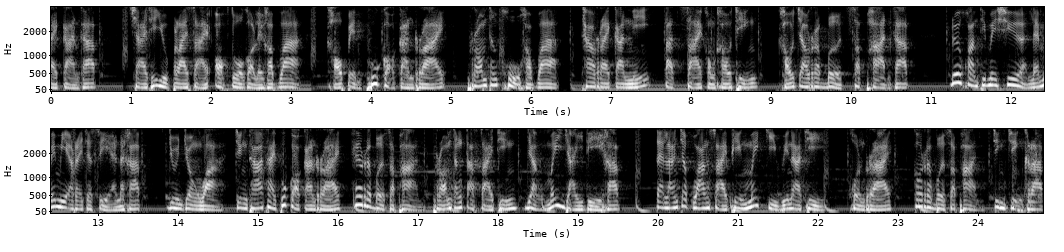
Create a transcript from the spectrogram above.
รายการครับ ชายที่อยู่ปลายสายออกตัวก่อนเลยครับว่า เขาเป็นผู้ก่อการร้าย พร้อมทั้งขู่ครับว่า ถ้ารายการนี้ตัดสายของเขาทิ้ง เขาจะระเบิดสะพานครับ ด้วยความที่ไม่เชื่อและไม่มีอะไรจะเสียนะครับยุนยองวาจึงท้าทายผู้ก่อการร้ายให้ระเบิดสะพาน พร้อมทั้งตัดสายทิ้งอย่างไม่ใยดีครับ แต่หลังจากวางสายเพียงไม่กี่วินาที คนร้ายก็ระเบิดสะพานจริง ๆ ครับ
